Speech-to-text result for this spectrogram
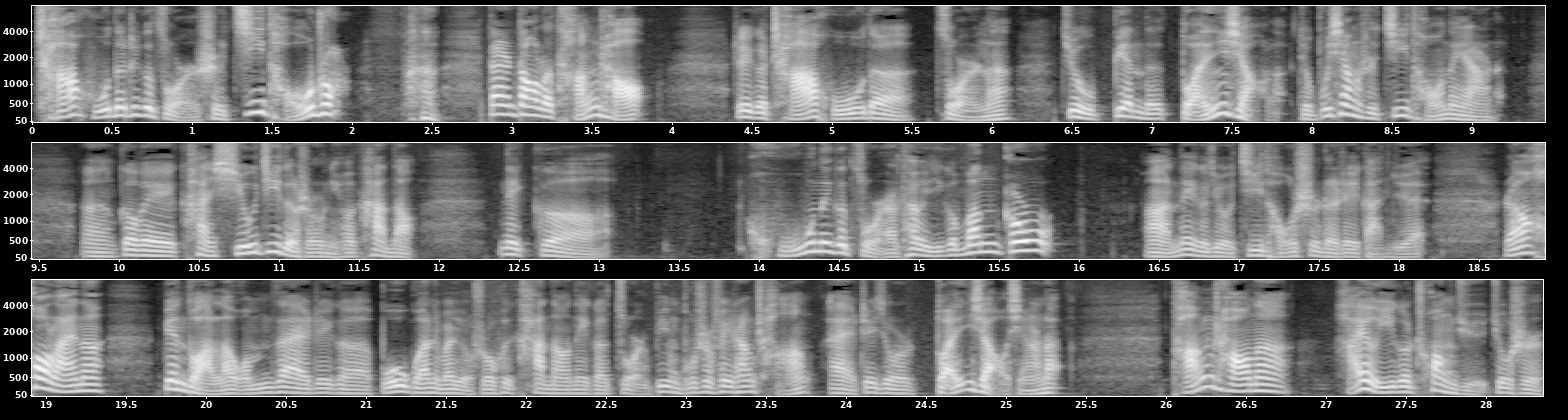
茶壶的这个嘴儿是鸡头状。但是到了唐朝，这个茶壶的嘴儿呢就变得短小了，就不像是鸡头那样的。嗯，各位看《西游记》的时候，你会看到那个壶那个嘴儿，它有一个弯钩啊，那个就鸡头式的这感觉。然后后来呢变短了，我们在这个博物馆里边有时候会看到那个嘴儿并不是非常长，哎，这就是短小型的。唐朝呢还有一个创举，就是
